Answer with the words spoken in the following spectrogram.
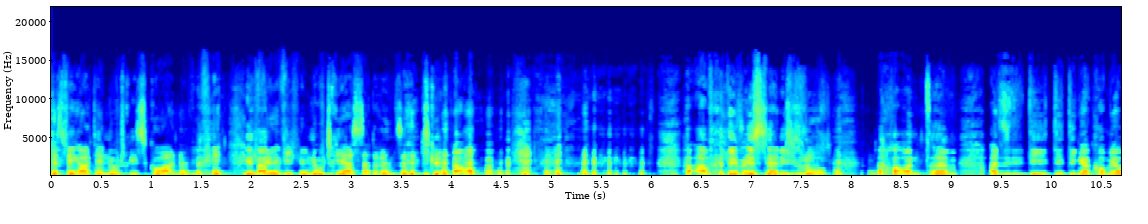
Deswegen auch der Nutri-Score, ne? Wie viel, ja. wie, viel, wie viel Nutrias da drin sind. Genau. aber dem ist ja nicht so. Und ähm, also die, die, die Dinger kommen ja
